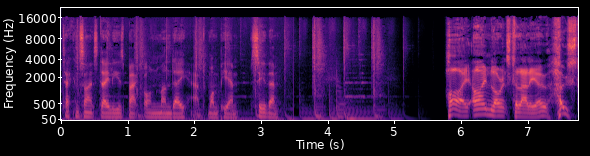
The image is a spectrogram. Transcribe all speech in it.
Tech and Science Daily is back on Monday at 1 pm. See you then. Hi, I'm Lawrence Dallaglio, host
